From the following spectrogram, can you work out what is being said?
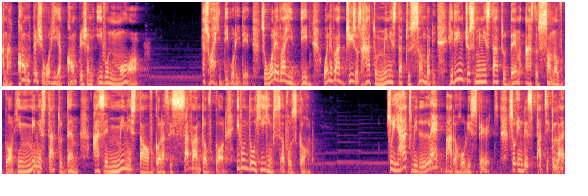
and accomplish what he accomplished and even more. That's why he did what he did. So, whatever he did, whenever Jesus had to minister to somebody, he didn't just minister to them as the Son of God, he ministered to them as a minister of God, as a servant of God, even though he himself was God. So he had to be led by the Holy Spirit. So, in this particular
